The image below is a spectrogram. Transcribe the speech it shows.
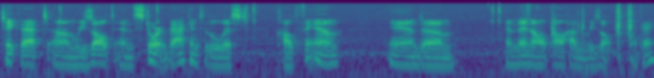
take that um, result and store it back into the list called fam, and um, and then I'll I'll have the result. Okay,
